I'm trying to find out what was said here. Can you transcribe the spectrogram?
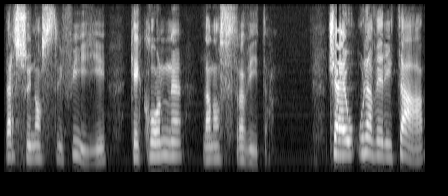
verso i nostri figli che con la nostra vita. C'è una verità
